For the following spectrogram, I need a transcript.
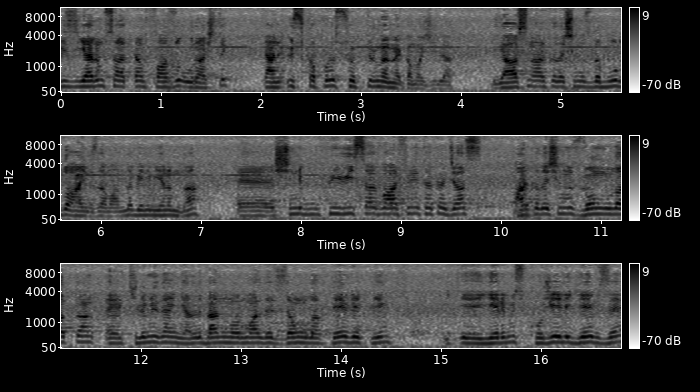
Biz yarım saatten fazla uğraştık. Yani üst kapağı söktürmemek amacıyla. Yasin arkadaşımız da burada aynı zamanda benim yanımda. Ee, şimdi bu PVC valfini takacağız. Arkadaşımız Zonguldak'tan, e, Kilimli'den geldi. Ben normalde Zonguldak devretliyim. E, yerimiz Kocaeli Gebze.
